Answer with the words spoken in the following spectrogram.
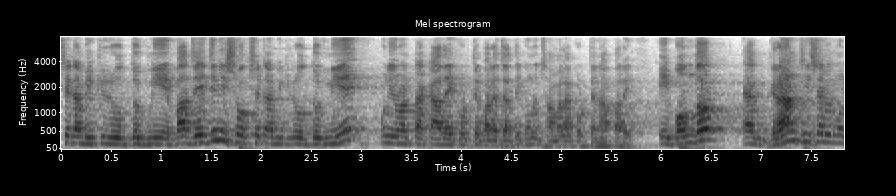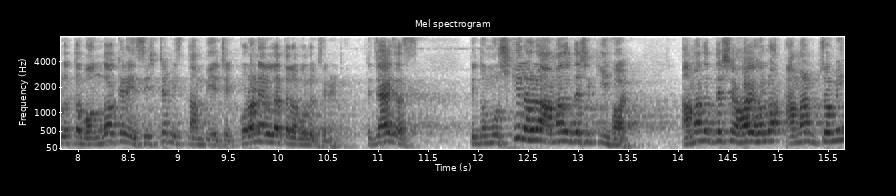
সেটা বিক্রির উদ্যোগ নিয়ে বা যে জিনিস হোক সেটা বিক্রির উদ্যোগ নিয়ে উনি ওনার টাকা আদায় করতে পারে যাতে কোনো ঝামেলা করতে না পারে। এই বন্ধক এক গ্রান্ট হিসেবে মূলত বন্ধকের এই সিস্টেম ইসলাম দিয়েছে। কোরআনে আল্লাহ তালা বলেছেন এটি। এটা জায়েজ আছে। কিন্তু মুশকিল হলো আমাদের দেশে কি হয়? আমাদের দেশে হয় হলো, আমার জমি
